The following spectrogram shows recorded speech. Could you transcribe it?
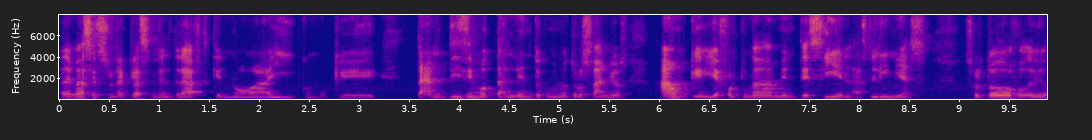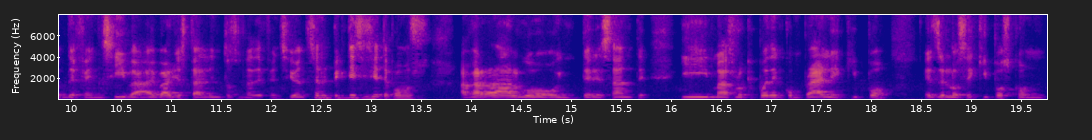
Además es una clase en el draft que no hay como que tantísimo talento como en otros años, aunque y afortunadamente sí en las líneas sobre todo eh, defensiva, hay varios talentos en la defensiva. Entonces en el pick 17 podemos agarrar algo interesante y más lo que pueden comprar el equipo es de los equipos con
